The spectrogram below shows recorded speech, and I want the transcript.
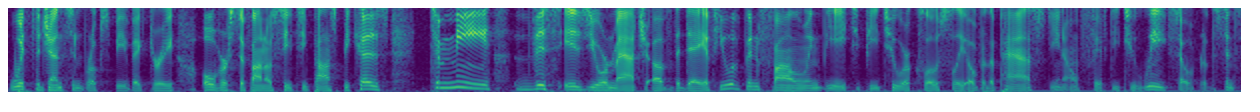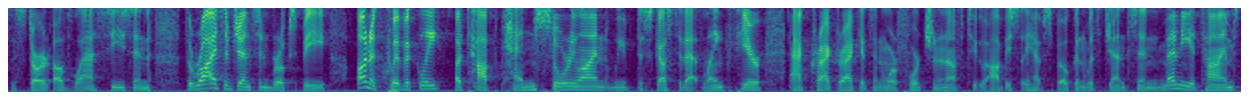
with the Jenson Brooksby victory over Stefano Tsitsipas because to me, this is your match of the day. If you have been following the ATP Tour closely over the past, you know, 52 weeks, over the, since the start of last season, the rise of Jenson Brooksby unequivocally a top 10 storyline. We've discussed it at length here at Cracked Racquets, and we're fortunate enough to obviously have spoken with Jenson many a times,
